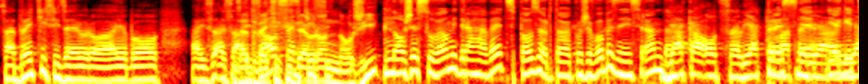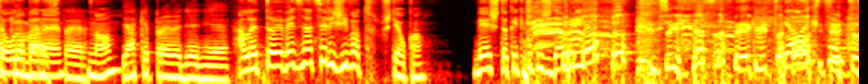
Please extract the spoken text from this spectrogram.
za 2000 eur, alebo aj za, Za aj 2000 eur 8000. nožík? Nože sú veľmi drahá vec, pozor, to akože vôbec nie je sranda. Jaká oceľ, jaké Presne, materiály, jak je to jaký urobené, majster, no. jaké prevedenie. Ale to je vec na celý život, Števko. Vieš, to keď kúpiš dobrý... Ja som, jak mi to Ja len chcem, to,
